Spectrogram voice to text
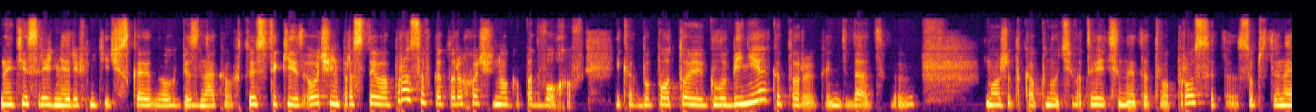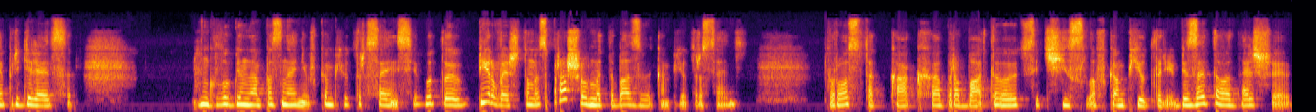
найти среднее арифметическое двух беззнаковых. То есть такие очень простые вопросы, в которых очень много подвохов. И как бы по той глубине, которую кандидат может копнуть в ответе на этот вопрос, это, собственно, и определяется глубина познания в компьютер-сайенсе. Вот э, первое, что мы спрашиваем, это базовый компьютер-сайенс. Просто как обрабатываются числа в компьютере. Без этого дальше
